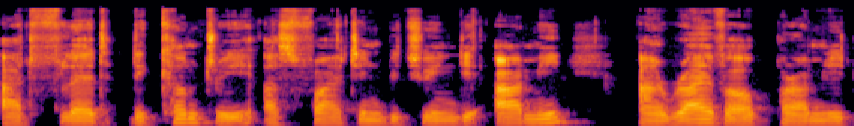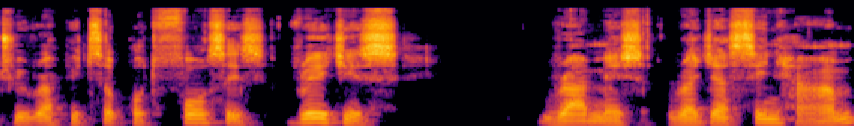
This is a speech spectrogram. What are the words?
had fled the country as fighting between the army and rival paramilitary rapid support forces rages. Ramesh Rajasingham,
